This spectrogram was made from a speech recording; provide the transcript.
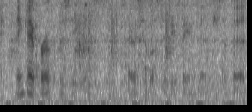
I think I broke the sequence. I was supposed to do things in just a bit.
